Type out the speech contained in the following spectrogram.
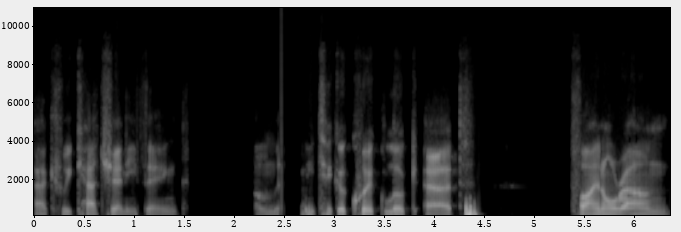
actually catch anything. Um, let me take a quick look at final round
